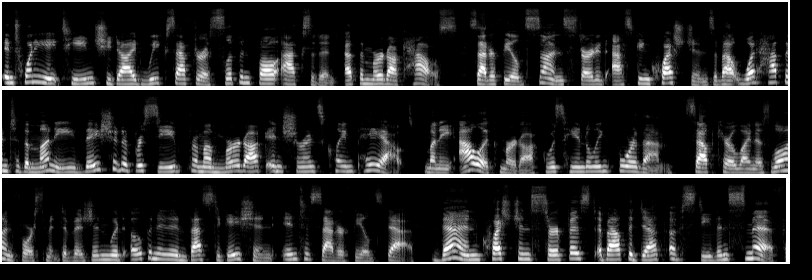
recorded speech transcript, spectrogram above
In 2018, she died weeks after a slip and fall accident at the Murdaugh house. Satterfield's sons started asking questions about what happened to the money they should have received from a Murdaugh insurance claim payout, money Alec Murdaugh was handling for them. South Carolina's law enforcement division would open an investigation into Satterfield's death. Then questions surfaced about the death of Stephen Smith,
